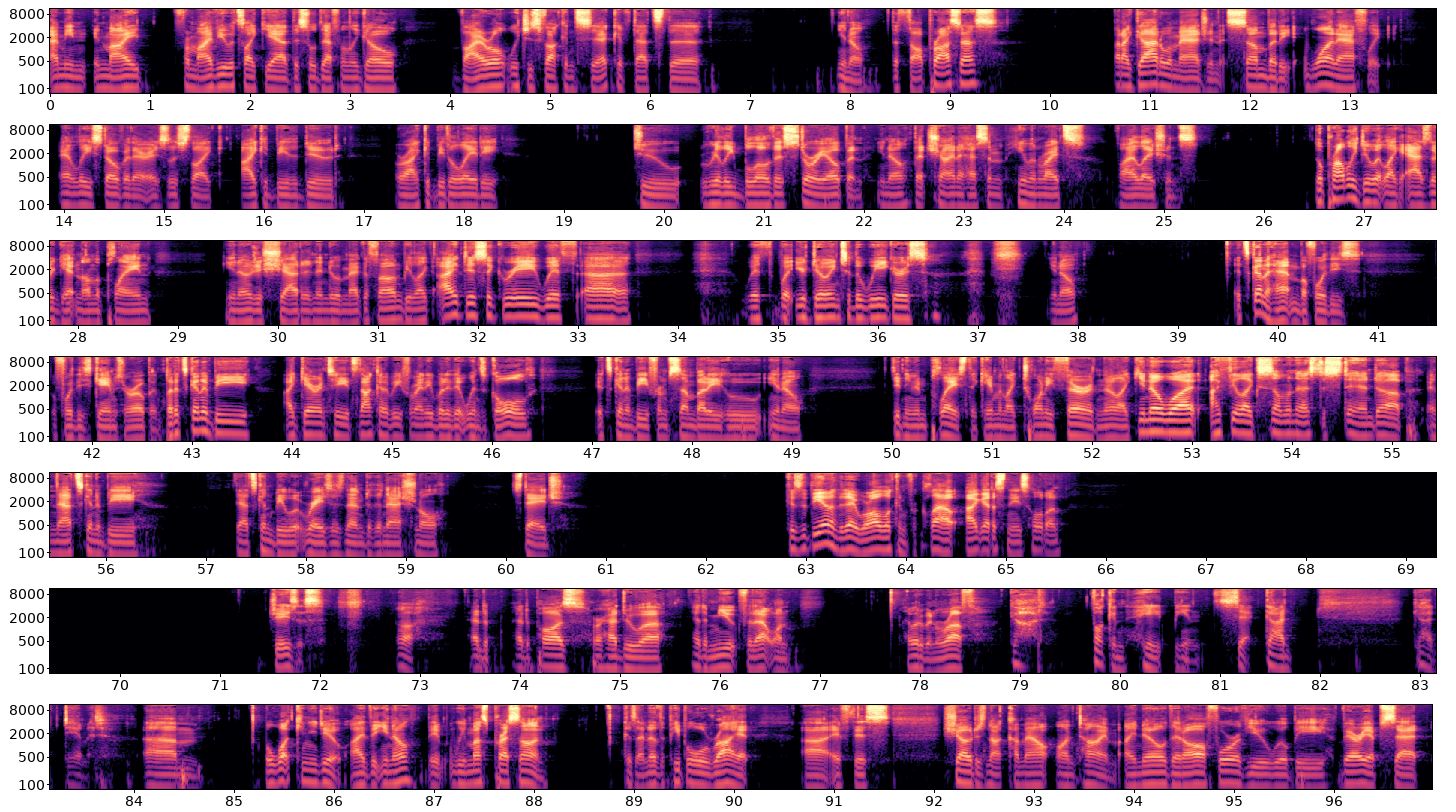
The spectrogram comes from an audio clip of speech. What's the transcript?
I mean in my from my view, it's like, yeah, this will definitely go viral, which is fucking sick if that's the, you know, the thought process. But I got to imagine that somebody, one athlete at least over there, is just like, I could be the dude or I could be the lady to really blow this story open, you know, that China has some human rights violations. They'll probably do it like as they're getting on the plane you know, just shout it into a megaphone, be like, I disagree with uh, with what you're doing to the Uyghurs. you know, it's gonna happen before these before these games are open, but it's gonna be. I guarantee it's not gonna be from anybody that wins gold. It's gonna be from somebody who you know didn't even place. They came in like 23rd, and they're like, you know what? I feel like someone has to stand up, and that's gonna be that's going to be what raises them to the national stage. Because at the end of the day, we're all looking for clout. I got to sneeze. Hold on. Jesus. Oh, had to had to pause or had to uh had to mute for that one. That would have been rough. God, fucking hate being sick. God, God damn it. Um, but what can you do? I, you know, it, we must press on because I know the people will riot uh, if this show does not come out on time. I know that all four of you will be very upset,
